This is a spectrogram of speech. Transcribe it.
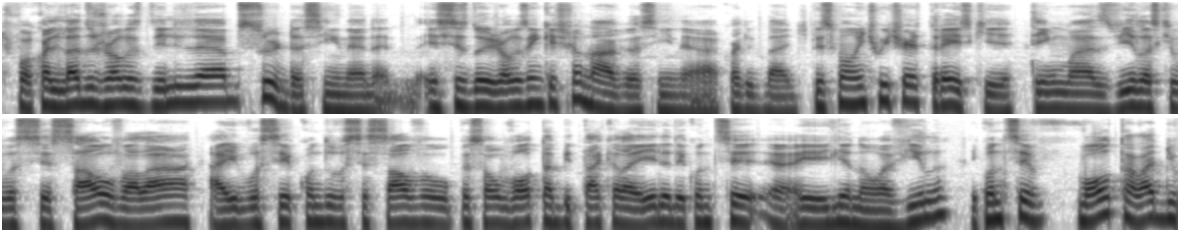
Tipo, a qualidade dos jogos deles é absurda, assim, né? Esses dois jogos é inquestionável, assim, né? A qualidade. Principalmente Witcher 3, que tem umas vilas que você salva lá, aí você, quando você salva, o pessoal volta a habitar aquela ilha, daí quando você. A ilha não, a vila. E quando você volta lá, de,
